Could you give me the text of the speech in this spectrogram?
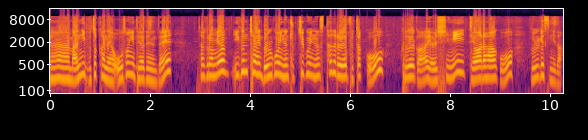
야, 많이 부족하네요. 5성이 돼야 되는데. 자, 그러면 이 근처에 놀고 있는, 죽치고 있는 스타들을 붙잡고 그들과 열심히 대화를 하고 놀겠습니다.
